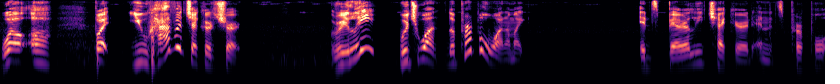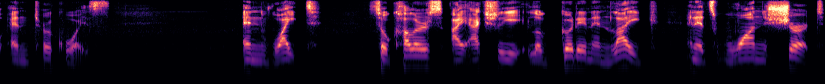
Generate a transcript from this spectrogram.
well, uh, but you have a checkered shirt, really? Which one? The purple one?" I'm like, "It's barely checkered, and it's purple and turquoise and white, so colors I actually look good in and like, and it's one shirt.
